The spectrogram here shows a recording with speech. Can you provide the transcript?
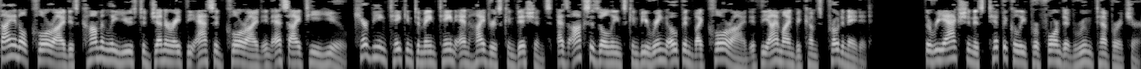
Thionyl chloride is commonly used to generate the acid chloride in situ, care being taken to maintain anhydrous conditions, as oxazolines can be ring-opened by chloride if the imine becomes protonated. The reaction is typically performed at room temperature.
